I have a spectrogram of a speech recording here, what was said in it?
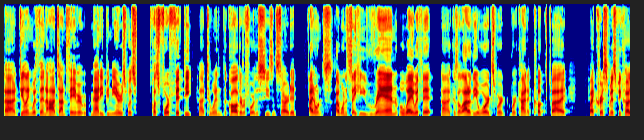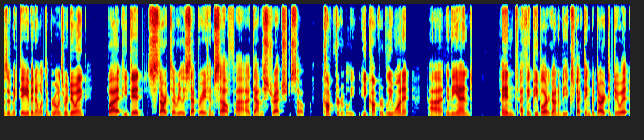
uh, dealing with an odds-on favorite. Matty Beniers was plus 450 uh, to win the Calder before the season started. I don't. I wouldn't say he ran away with it because uh, a lot of the awards were were kind of cooked by by Christmas because of McDavid and what the Bruins were doing. but he did start to really separate himself uh, down the stretch. So comfortably, he comfortably won it uh, in the end. And I think people are going to be expecting Bedard to do it.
